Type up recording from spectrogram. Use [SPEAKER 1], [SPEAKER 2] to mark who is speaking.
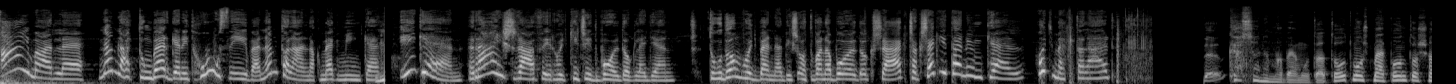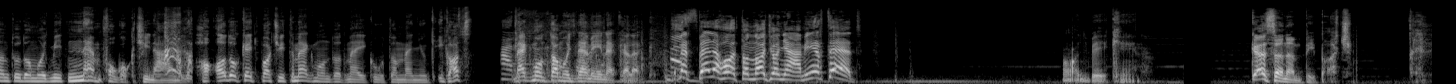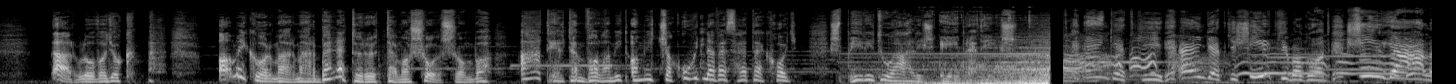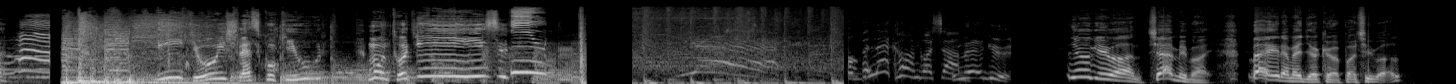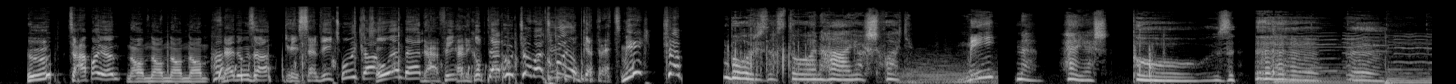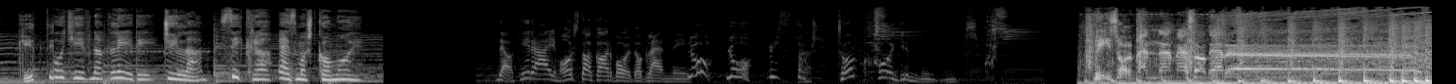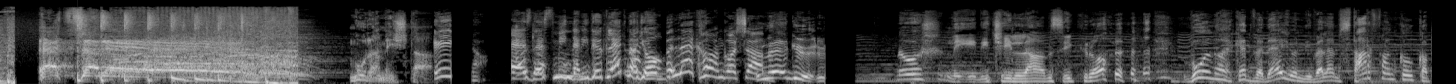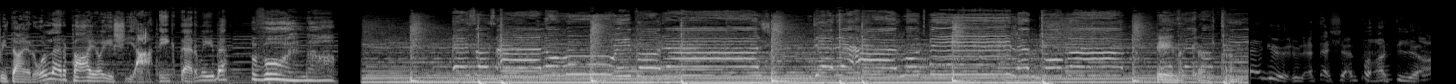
[SPEAKER 1] Állj már le! Nem láttunk Bergenit húsz éve, nem találnak meg minket. Igen, rá is ráfér, hogy kicsit boldog legyen. Tudom, hogy benned is ott van a boldogság, csak segítenünk kell. Hogy megtaláld?
[SPEAKER 2] Köszönöm a bemutatót, most már pontosan tudom, hogy mit nem fogok csinálni. Ha adok egy pacsit, megmondod, melyik úton menjünk, igaz? Megmondtam, hogy nem énekelek. Mert belehalt a nagyanyám, érted? Hagy békén.
[SPEAKER 3] Köszönöm, Pipacs. Áruló vagyok. Amikor már-már beletörődtem a sorsomba, átéltem valamit, amit csak úgy nevezhetek, hogy spirituális ébredés.
[SPEAKER 2] Engedd ki, engedd ki, sírj ki magad, sírjál!
[SPEAKER 4] Így jó is lesz, Kuki úr. Mondd, hogy íz!
[SPEAKER 1] Leghangosabb!
[SPEAKER 5] Megül! Nyugi van, semmi baj. Beérem egy ökölpacsival. Hup, cápa jön, nom nom nom nom, medúza, kész szendvics, hújka, hóember, delfin, helikopter, csavacsi, majomketrec. Mi? Sem.
[SPEAKER 6] Borzasztóan hájas vagy.
[SPEAKER 3] Mi?
[SPEAKER 6] Nem, helyes. Póz.
[SPEAKER 3] Kitty?
[SPEAKER 6] Úgy hívnak Lady, Csillám, Szikra, ez most komoly.
[SPEAKER 7] De a király most akar boldog lenni.
[SPEAKER 3] Jó, jó, biztos.
[SPEAKER 7] Csak hogy nincs.
[SPEAKER 4] Bízol bennem ez a derő! Egyszerű! Muramista.
[SPEAKER 1] Ez lesz minden idők legnagyobb, leghangosabb!
[SPEAKER 4] Megőrül.
[SPEAKER 3] Nos, Lady Csillám Szikra, volna-e kedved eljönni velem Starfunkel kapitány rollerpálya és játéktermébe?
[SPEAKER 6] Volna.
[SPEAKER 2] Énekeltem.
[SPEAKER 4] Megőrületesen partia.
